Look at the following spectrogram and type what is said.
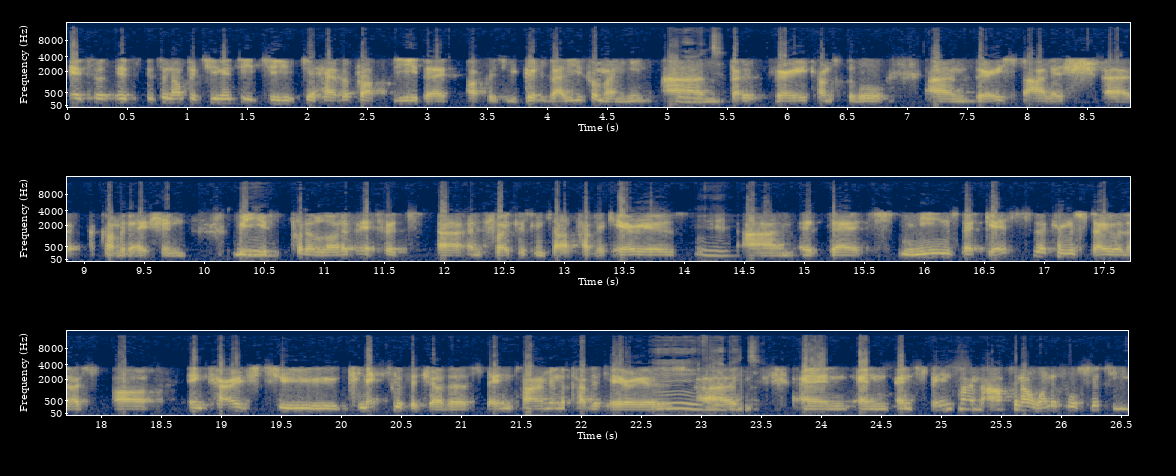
it's, a, it's it's an opportunity to to have a property that offers you good value for money, um, right. but it's very comfortable, um, very stylish uh, accommodation. We've mm. put a lot of effort uh, and focus into our public areas. Mm. Um, it, that means that guests that come and stay with us are encouraged to connect with each other, spend time in the public areas, mm, um, and, and, and spend time out in our wonderful city.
